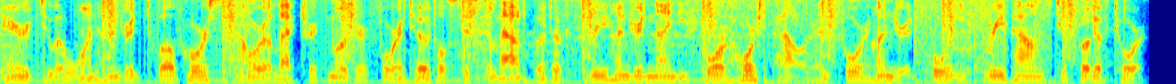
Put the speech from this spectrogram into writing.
paired to a 112 horsepower electric motor for a total system output of 394 horsepower and 443 pounds-to-foot of torque.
